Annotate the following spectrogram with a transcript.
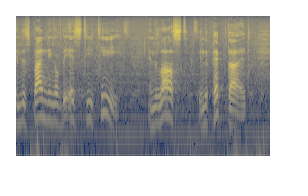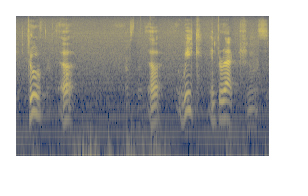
in this binding of the STT in the last, in the peptide, to uh, uh, weak interactions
